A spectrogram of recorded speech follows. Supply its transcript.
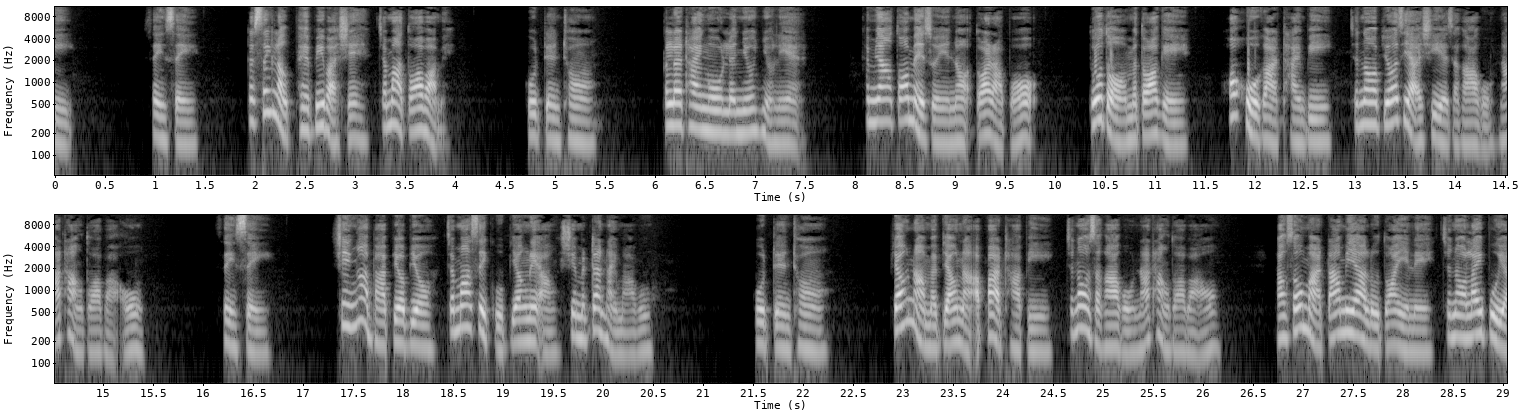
၏စိန်စိန်တစ်စိတ်လောက်ဖယ်ပေးပါရှင်ကျမသွားပါမယ်ကိုတင်ထွန်းကလတ်ထိုင်ကိုလက်ညှိုးညွှန်လျက် ခမသွားမယ်ဆိုရင်တော့သွားတာပေါ့သို့တော်မသွားခင်ဟော့ဟိုကထိုင်ပြီးကျွန်တော်ပြောစရာရှိတဲ့စကားကိုနားထောင်သွားပါအောင်စိန်စိန်ရှင်ကဘာပြောပြောကျမစိတ်ကိုပြောင်းလဲအောင်ရှင်မတတ်နိုင်ပါဘူးကိုတင်ထွန်းပြောင်းတာမပြောင်းတာအပထားပြီးကျွန်တော်စကားကိုနားထောင်သွားပါအောင်နောက်ဆုံးမှတားမရလို့သွားရင်လေကျွန်တော်လိုက်ပို့ရ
